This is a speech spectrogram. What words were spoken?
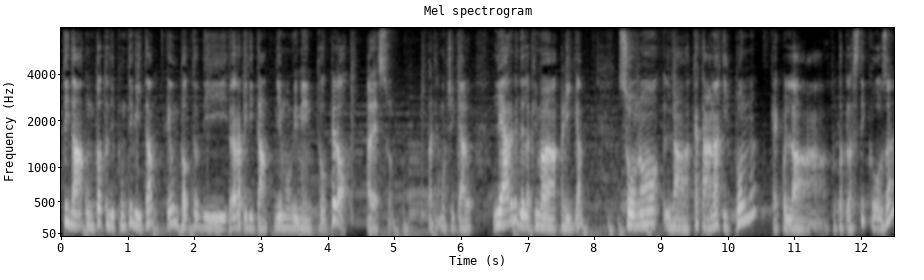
ti dà un tot di punti vita e un tot di rapidità di movimento. Però adesso parliamoci chiaro, le armi della prima riga sono la katana Ippon, che è quella tutta plasticosa,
